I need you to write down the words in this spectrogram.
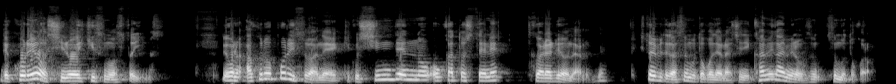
で、これをシノイキスモスと言います。で、このアクロポリスはね、結構神殿の丘としてね、使われるようになるんですね。人々が住むところじゃなしに、神々の住むところ。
